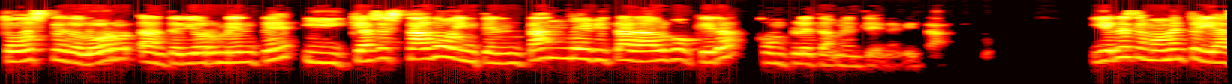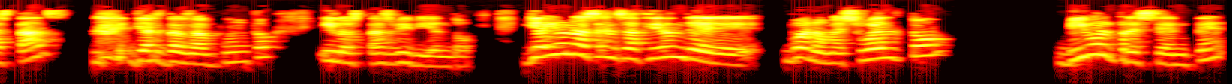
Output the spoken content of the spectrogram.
todo este dolor anteriormente y que has estado intentando evitar algo que era completamente inevitable y en ese momento ya estás, ya estás a punto y lo estás viviendo. Y hay una sensación de, bueno, me suelto, vivo el presente,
